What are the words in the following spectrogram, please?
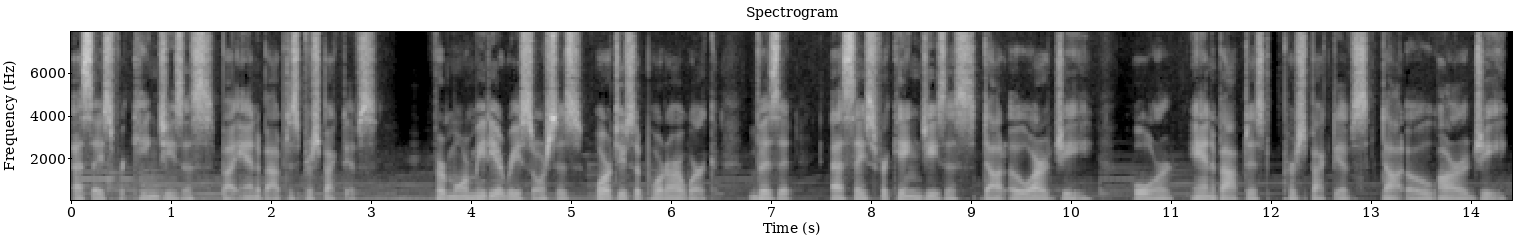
Essays for King Jesus by Anabaptist Perspectives. For more media resources or to support our work, visit essaysforkingjesus.org or anabaptistperspectives.org.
